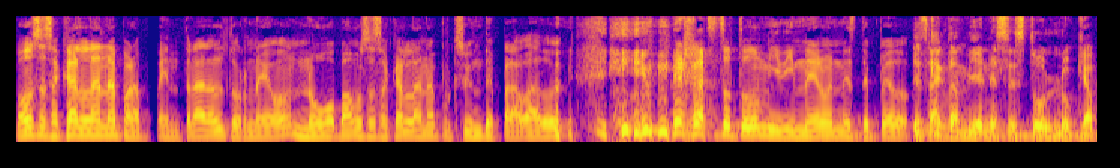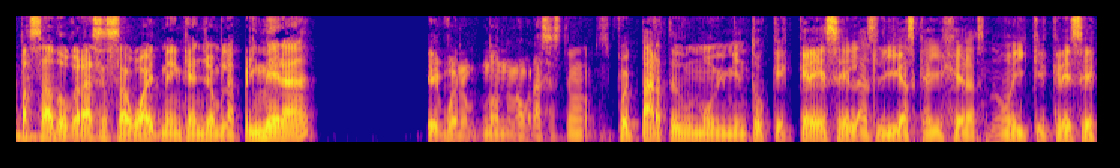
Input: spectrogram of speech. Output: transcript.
Vamos a sacar lana para entrar al torneo. No, vamos a sacar lana porque soy un depravado y me gasto todo mi dinero en este pedo. Es que también es esto lo que ha pasado gracias a White Man Can Jump. La primera, eh, bueno, no, no, gracias. no, fue parte de un movimiento que crece las ligas callejeras, ¿no? Y que crece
